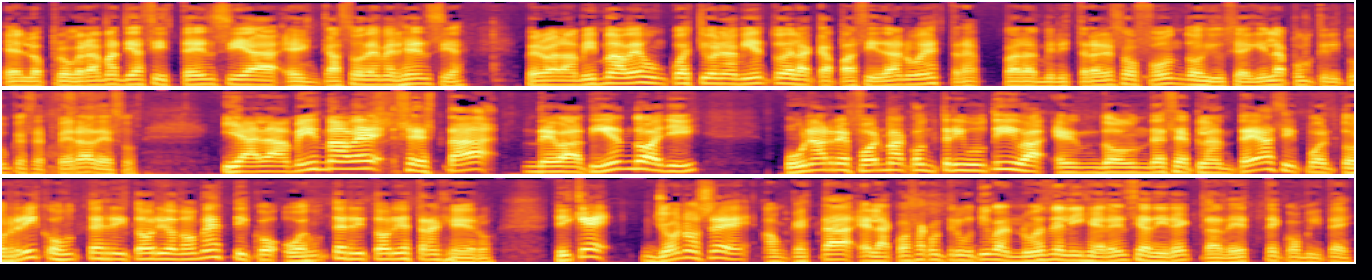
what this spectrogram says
en los programas de asistencia en caso de emergencia, pero a la misma vez un cuestionamiento de la capacidad nuestra para administrar esos fondos y seguir la pulcritud que se espera de eso. Y a la misma vez se está debatiendo allí una reforma contributiva en donde se plantea si Puerto Rico es un territorio doméstico o es un territorio extranjero. Así que yo no sé, aunque esta, eh, la cosa contributiva no es de la injerencia directa de este comité,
